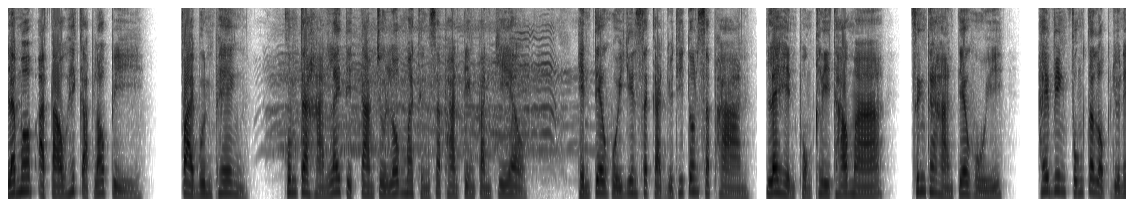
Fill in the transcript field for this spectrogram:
และมอบอาเตาให้กับเล่าปี ฝ่ายบุญเพ่ง คุมทหารไล่ติดตามจูลงมาถึงสะพานเตียงปันเกี้ยว เห็นเตียวหุยยืนสกัดอยู่ที่ต้นสะพาน และเห็นผงคลีเท้าม้า ซึ่งทหารเตียวหุย ให้วิ่งฟุ้งตลบอยู่ใน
